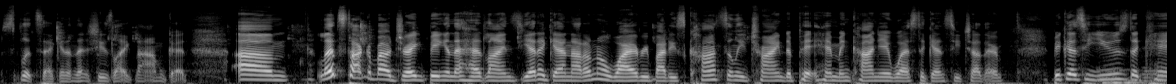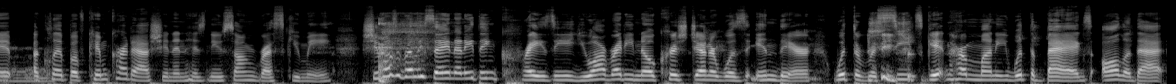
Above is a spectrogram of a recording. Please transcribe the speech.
Split second and then she's like nah i'm good. Um let's talk about drake being in the headlines yet again. I don't know why everybody's constantly trying to pit him and kanye west against each other because he used a clip a clip of kim kardashian in his new song rescue me. She wasn't really saying anything crazy. You already know kris jenner was in there with the receipts getting her money with the bags all of that.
